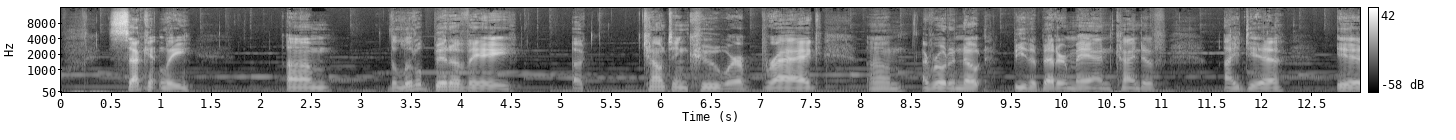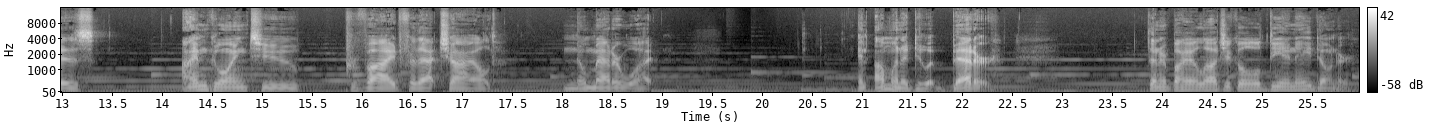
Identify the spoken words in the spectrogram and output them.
Secondly, um, the little bit of a, a counting coup or a brag, um, I wrote a note, be the better man kind of idea, is I'm going to provide for that child no matter what. And I'm going to do it better than her biological DNA donor.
